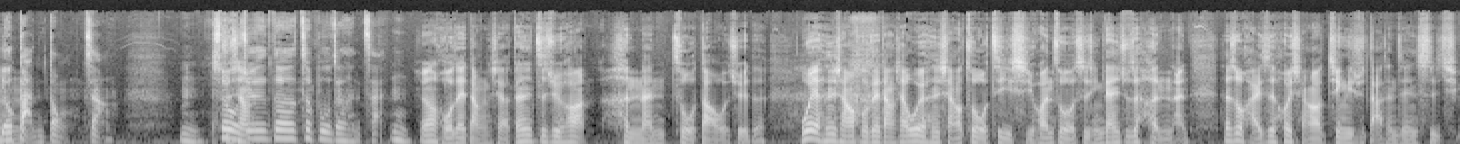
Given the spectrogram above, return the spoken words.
有感动，这样，嗯，所以我觉得这部真的很赞，嗯，就像活在当下，但是这句话。很难做到，我觉得我也很想要活在当下，我也很想要做我自己喜欢做的事情，但是就是很难。但是我还是会想要尽力去达成这件事情，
